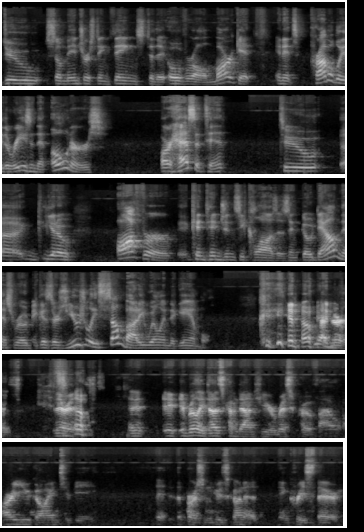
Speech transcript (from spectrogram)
do some interesting things to the overall market. And it's probably the reason that owners are hesitant to, uh, you know, offer contingency clauses and go down this road because there's usually somebody willing to gamble. you know, yeah, and, there is. There so, is. And it, it really does come down to your risk profile. Are you going to be the, the person who's going to increase their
